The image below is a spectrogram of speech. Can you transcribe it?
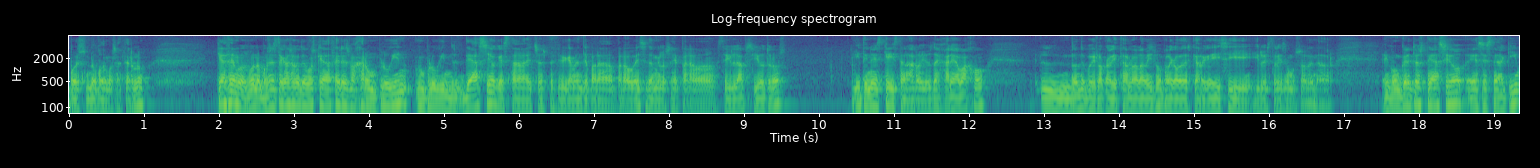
pues no podemos hacerlo. ¿Qué hacemos? Bueno, pues en este caso lo que tenemos que hacer es bajar un plugin, un plugin de ASIO que está hecho específicamente para, para OBS, también los hay para Streamlabs y otros. Y tenéis que instalarlo, yo os dejaré abajo donde podéis localizarlo ahora mismo para que lo descarguéis y, lo instaléis en vuestro ordenador. En concreto este ASIO es este de aquí,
